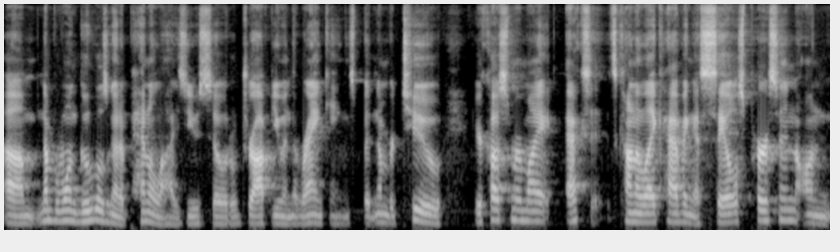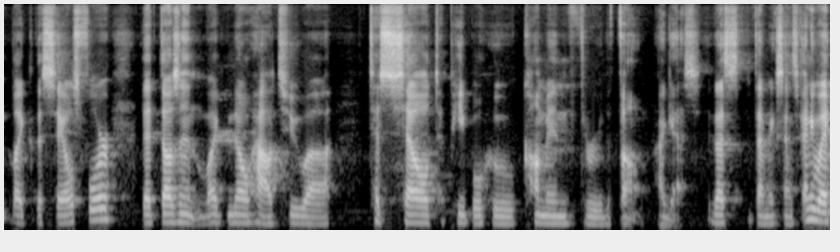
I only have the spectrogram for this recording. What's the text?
um, number one, Google's going to penalize you, so it'll drop you in the rankings. But number two, your customer might exit. It's kind of like having a salesperson on like the sales floor that doesn't like know how to uh, to sell to people who come in through the phone. I guess that's that makes sense. Anyway,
